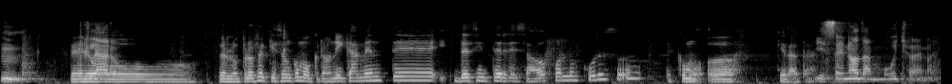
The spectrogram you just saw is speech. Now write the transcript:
Mm, pero, pero los profes que son como crónicamente desinteresados por los cursos, es como, qué lata. Y se notan mucho además.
